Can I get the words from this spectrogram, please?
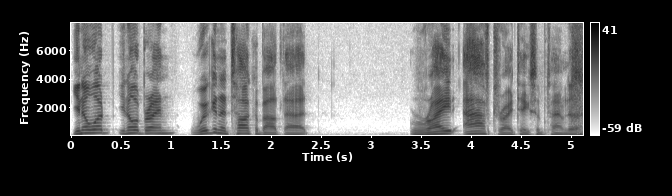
You know what? You know what, Brian? We're going to talk about that right after I take some time to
